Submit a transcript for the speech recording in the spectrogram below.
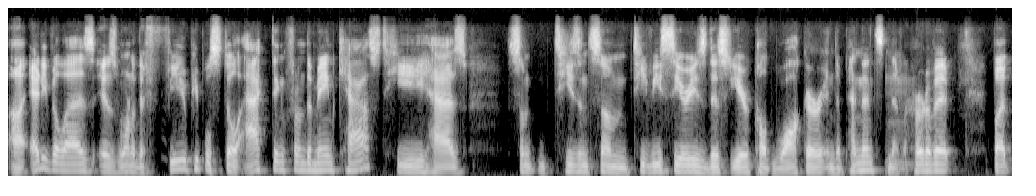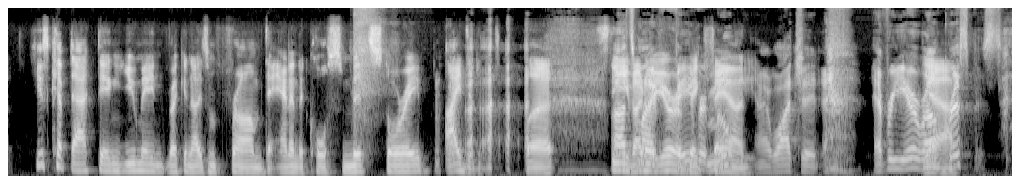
Uh, Eddie Velez is one of the few people still acting from the main cast. He has some. He's in some TV series this year called Walker Independence. Never Mhm. heard of it, but he's kept acting. You may recognize him from the Anna Nicole Smith story. I didn't, but Steve, I know you're a big favorite fan. movie. I watch it every year around Yeah. Christmas.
